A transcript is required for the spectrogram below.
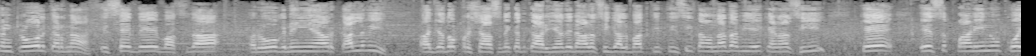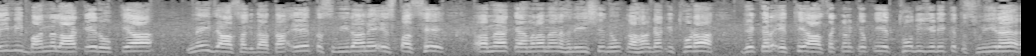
ਕੰਟਰੋਲ ਕਰਨਾ ਕਿਸੇ ਦੇ ਵੱਸ ਦਾ ਰੋਗ ਨਹੀਂ ਹੈ ਔਰ ਕੱਲ ਵੀ ਜਦੋਂ ਪ੍ਰਸ਼ਾਸਨਿਕ ਅਧਿਕਾਰੀਆਂ ਦੇ ਨਾਲ ਅਸੀਂ ਗੱਲਬਾਤ ਕੀਤੀ ਸੀ ਤਾਂ ਉਹਨਾਂ ਦਾ ਵੀ ਇਹ ਕਹਿਣਾ ਸੀ ਕਿ ਇਸ ਪਾਣੀ ਨੂੰ ਕੋਈ ਵੀ ਬੰਨ ਲਾ ਕੇ ਰੋਕਿਆ ਨਹੀਂ ਜਾ ਸਕਦਾ। ਤਾਂ ਇਹ ਤਸਵੀਰਾਂ ਨੇ ਇਸ ਪਾਸੇ ਮੈਂ ਕੈਮਰਾਮੈਨ ਹਨੀਸ਼ ਨੂੰ ਕਹਾਂਗਾ ਕਿ ਥੋੜਾ ਜੇਕਰ ਇੱਥੇ ਆ ਸਕਣ, ਕਿਉਂਕਿ ਇੱਥੋਂ ਦੀ ਜਿਹੜੀ ਇੱਕ ਤਸਵੀਰ ਹੈ,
